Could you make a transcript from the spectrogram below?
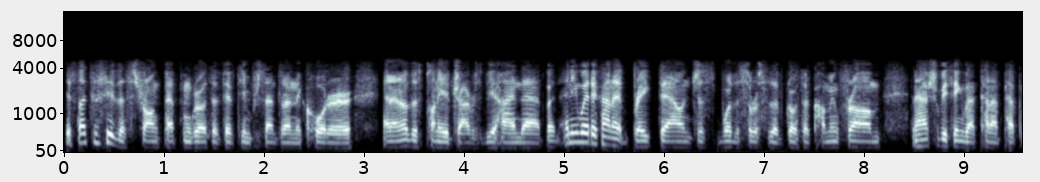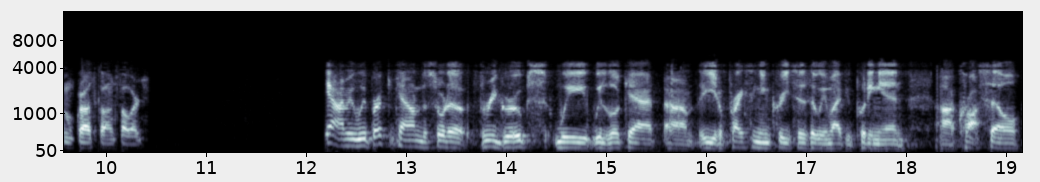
It's nice to see the strong PEPM growth of 15% during the quarter, and I know there's plenty of drivers behind that, but any way to kind of break down just where the sources of growth are coming from, and how should we think about kind of PEPM growth going forward? Yeah, I mean we break it down into sort of three groups. We we look at um you know pricing increases that we might be putting in, cross-sell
